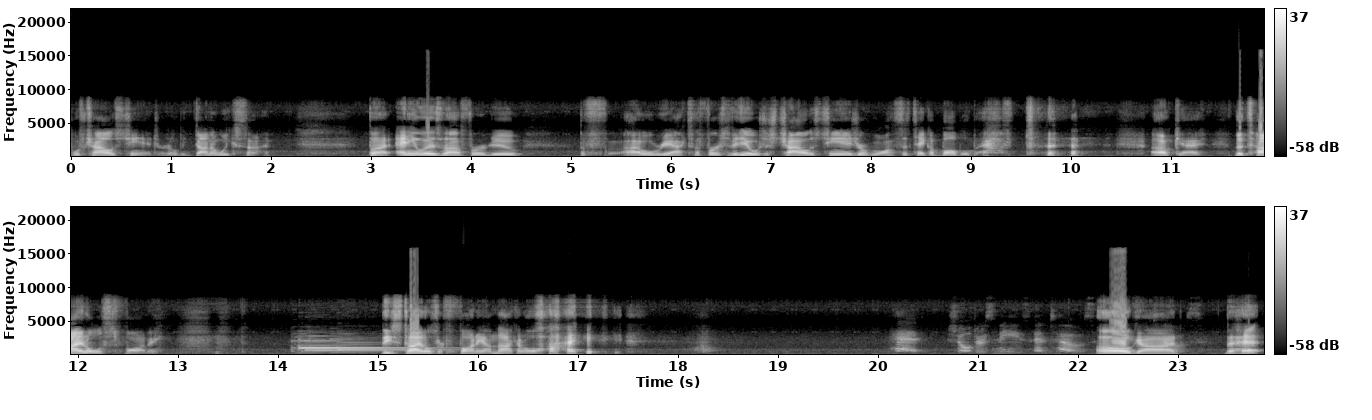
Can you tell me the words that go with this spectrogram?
with Childish Teenager. It'll be done a week's time. But anyways, without further ado, the, I will react to the first video, which is Childish Teenager wants to take a bubble bath. okay, the title is funny. These titles are funny, I'm not gonna lie. Head, shoulders, knees, and toes. oh god. The head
